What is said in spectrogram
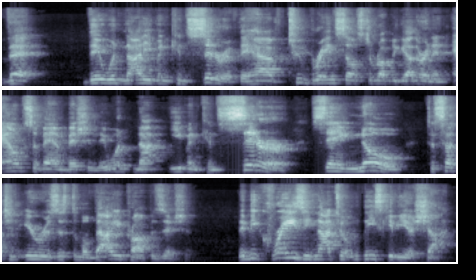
that they would not even consider if they have two brain cells to rub together and an ounce of ambition, they would not even consider saying no to such an irresistible value proposition. They'd be crazy not to at least give you a shot.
